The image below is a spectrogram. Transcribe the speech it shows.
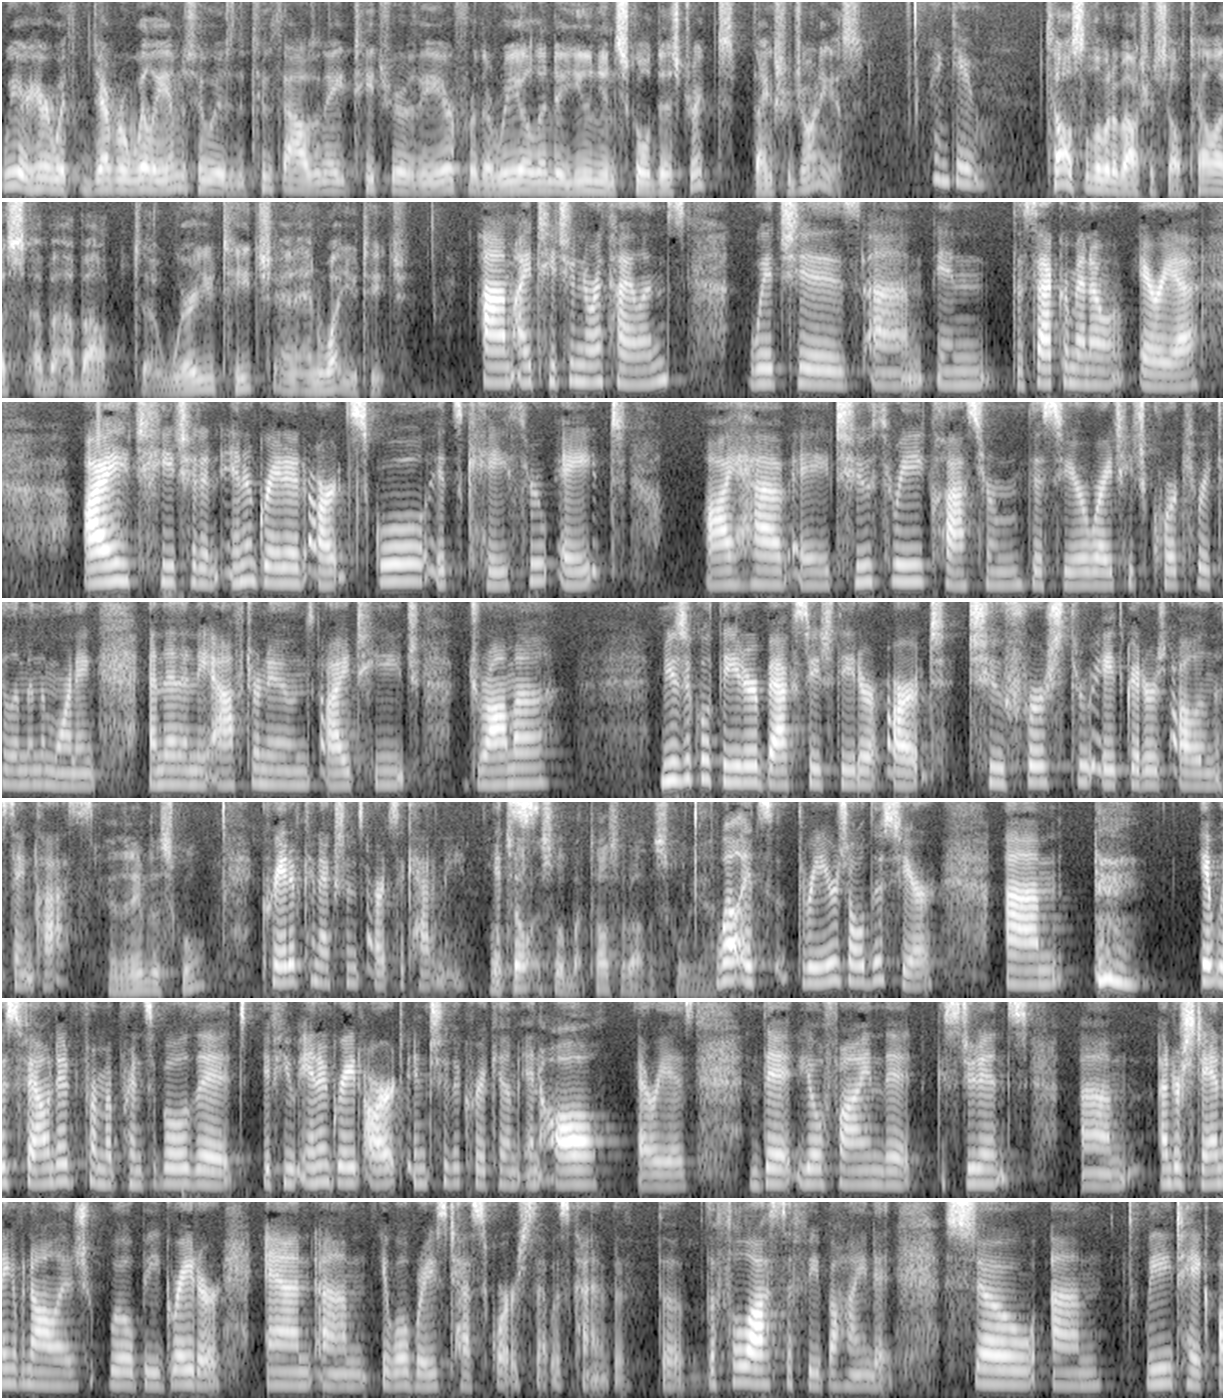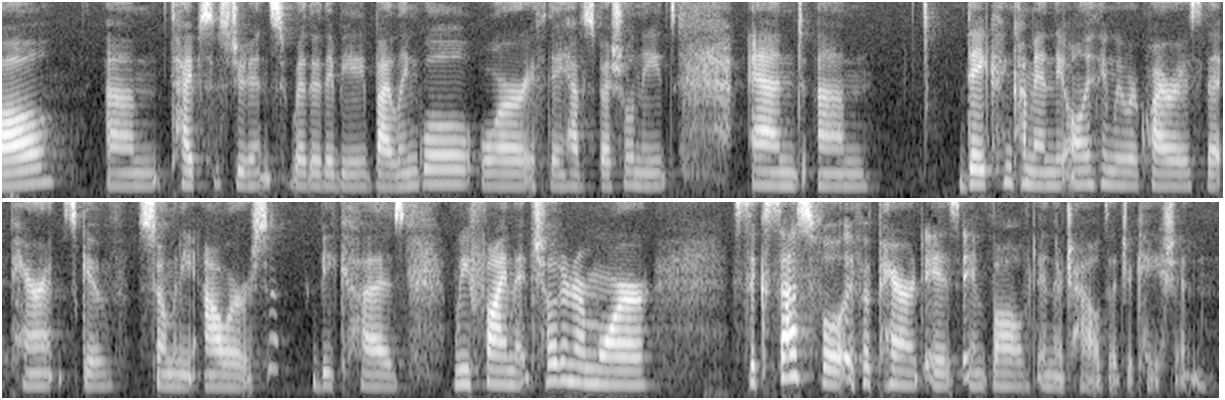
We are here with Deborah Williams, who is the 2008 Teacher of the Year for the Rio Linda Union School District. Thanks for joining us. Thank you. Tell us a little bit about yourself. Tell us ab about uh, where you teach and, and what you teach. Um, I teach in North Highlands, which is um, in the Sacramento area. I teach at an integrated art school. It's K through 8. I have a 2-3 classroom this year where I teach core curriculum in the morning and then in the afternoons I teach drama, musical theater, backstage theater, art to first through eighth graders all in the same class. And the name of the school? Creative Connections Arts Academy. Well, tell us, about, tell us about the school, yeah. Well, it's three years old this year. Um, it was founded from a principle that if you integrate art into the curriculum in all areas that you'll find that students um, understanding of knowledge will be greater and um, it will raise test scores. That was kind of the, the, the philosophy behind it. So um, we take all um, types of students, whether they be bilingual or if they have special needs, and um, they can come in. The only thing we require is that parents give so many hours because we find that children are more successful if a parent is involved in their child's education.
